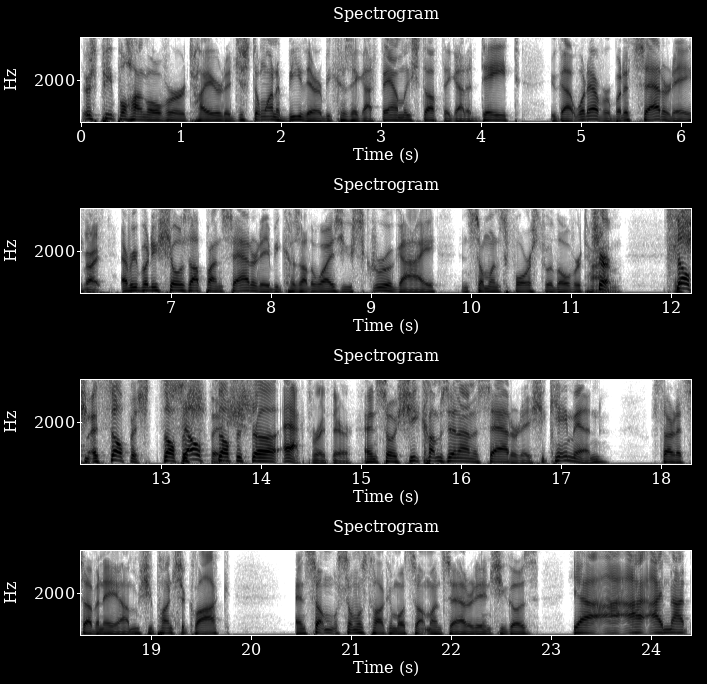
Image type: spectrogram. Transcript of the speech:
there's people hungover or tired that just don't want to be there because they got family stuff, they got a date, you got whatever. But it's Saturday. Right. Everybody shows up on Saturday because otherwise you screw a guy and someone's forced with overtime. Sure. Self, she- a selfish, selfish, Selfish. selfish, uh, act right there. And so she comes in on a Saturday. She came in, started at 7 a.m. She punched the clock, and some, someone was talking about something on Saturday, and she goes, Yeah, I, I, I'm not,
